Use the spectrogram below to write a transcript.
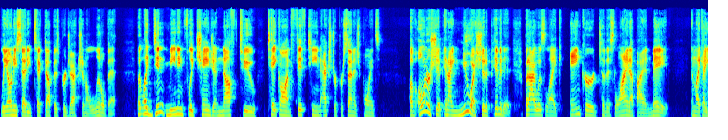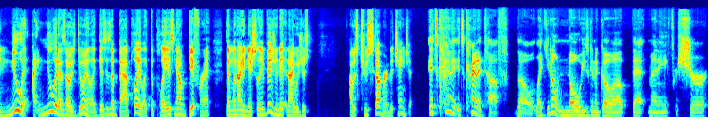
Leone said he ticked up his projection a little bit, but like didn't meaningfully change enough to take on 15 extra percentage points of ownership. And I knew I should have pivoted, but I was like anchored to this lineup I had made. And like I knew it. I knew it as I was doing it. Like this is a bad play. Like the play is now different than when I initially envisioned it. And I was just I was too stubborn to change it. It's kind of it's kind of tough though. Like you don't know he's going to go up that many for sure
